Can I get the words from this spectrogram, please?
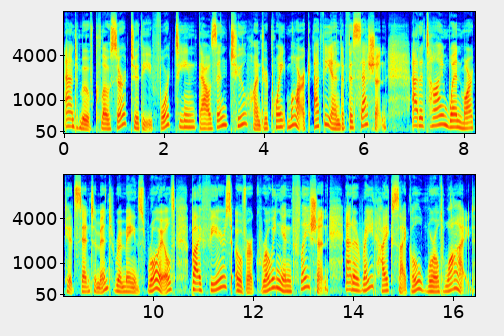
and move closer to the 14,200 point mark at the end of the session, at a time when market sentiment remains roiled by fears over growing inflation and a rate hike cycle worldwide.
